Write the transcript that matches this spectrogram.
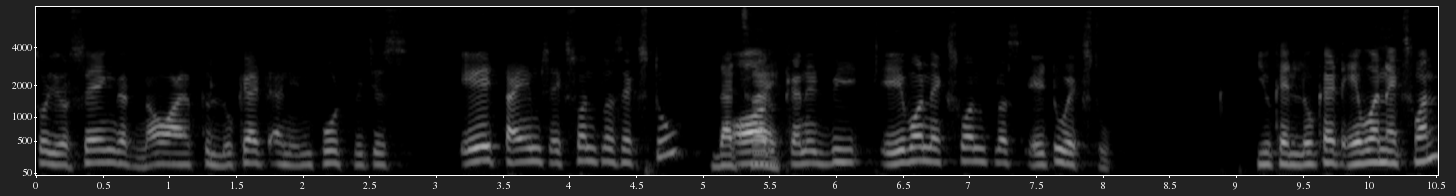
So you're saying that now I have to look at an input which is a times x1 plus x2? That's or right. can it be a1 x1 plus a2 x2? You can look at a1 x1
